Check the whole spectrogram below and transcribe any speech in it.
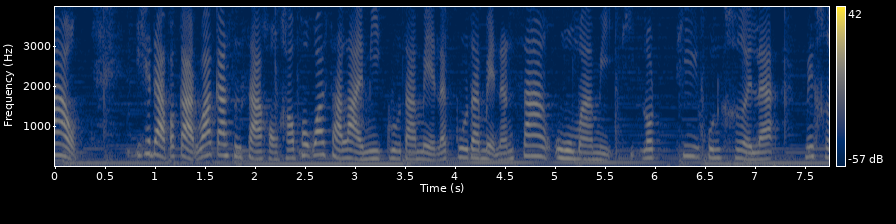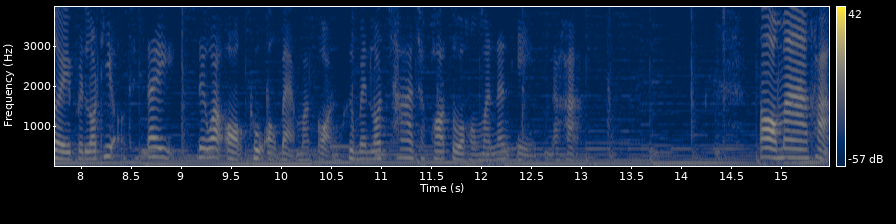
1909 อิคดาประกาศว่าการศึกษาของเขาพบว่าสาหร่ายมีกลูตาเมตและกลูตาเมตนั้นสร้างอูมามิรสที่คุ้นเคยและไม่เคยเป็นรสที่ได้เรียกว่าออกถูกออกแบบมาก่อน คือเป็นรสชาติเฉพาะตัวของมันนั่นเองนะคะ ต่อมาค่ะ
